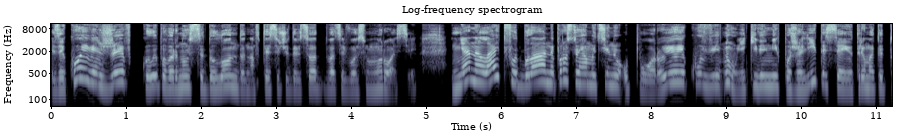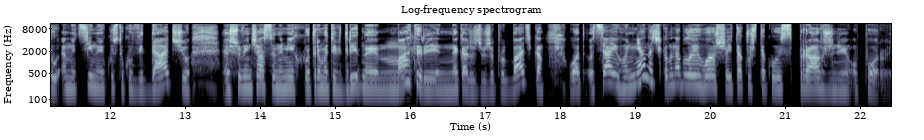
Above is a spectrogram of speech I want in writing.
з якою він жив, коли повернувся до Лондона в 1928 році. Няна Лайтфуд була не просто емоційною опорою, яку він ну, якій він міг пожалітися і отримати ту емоційну якусь таку віддачу, е, що він часто не міг отримати від рідної матері, не кажучи вже про батька. От оця його нянечка, вона була його ще й також такою справжньою опорою.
